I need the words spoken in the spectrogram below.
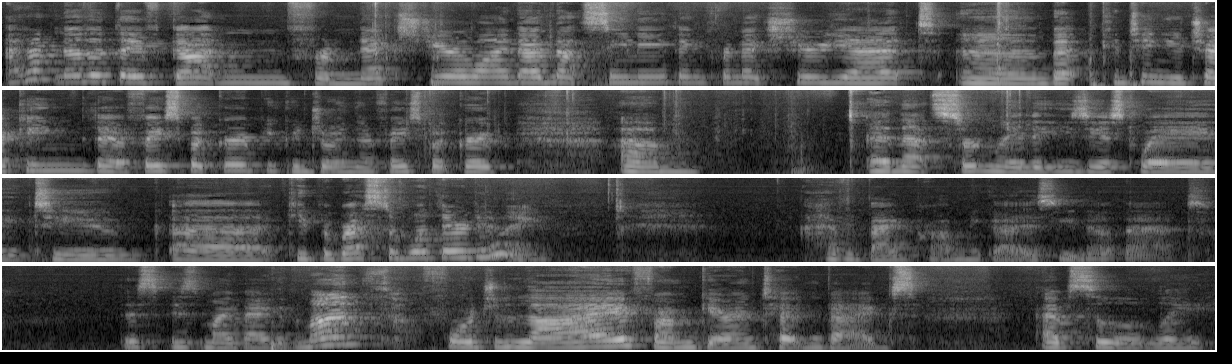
I don't know that they've gotten for next year lined. I've not seen anything for next year yet, um, but continue checking their Facebook group. You can join their Facebook group. Um, and that's certainly the easiest way to uh, keep abreast of what they're doing. I have a bag problem, you guys. You know that. This is my bag of the month for July from GaRon Totten Bags. Absolutely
